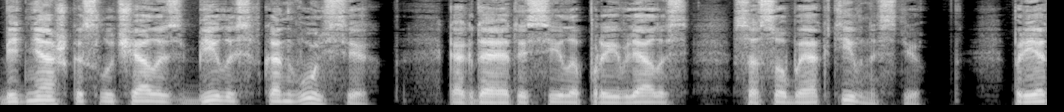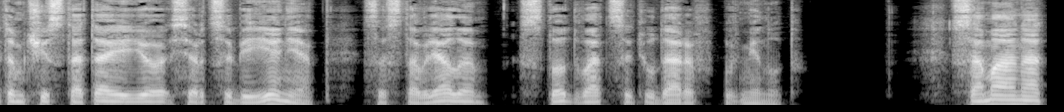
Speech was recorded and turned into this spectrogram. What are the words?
Бедняжка, случалось, билась в конвульсиях, когда эта сила проявлялась с особой активностью. При этом частота ее сердцебиения составляла 120 ударов в минуту. Сама она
